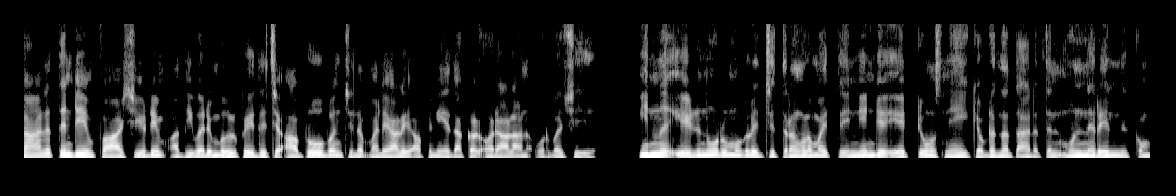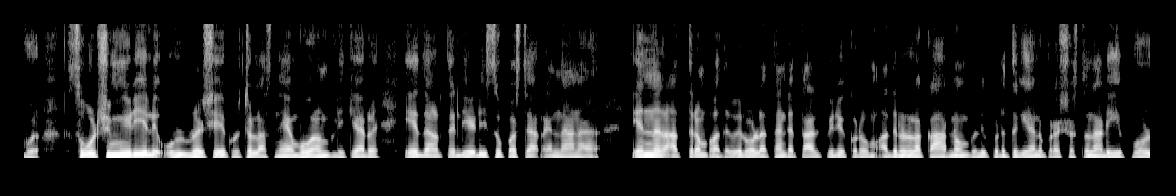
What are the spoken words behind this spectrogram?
കാലത്തിന്റെയും ഭാഷയുടെയും അതിവരമ്പുകൾ ഭേദിച്ച് അപൂപം ചില മലയാളി അഭിനേതാക്കൾ ഒരാളാണ് ഉർവശി. ഇന്ന് എഴുന്നൂറ് മുകളിൽ ചിത്രങ്ങളുമായി തെന്നിന്റെ ഏറ്റവും സ്നേഹിക്കപ്പെടുന്ന താരത്തിന് മുൻനിരയിൽ നിൽക്കുമ്പോൾ സോഷ്യൽ മീഡിയയിൽ ഉൾവശയെക്കുറിച്ചുള്ള സ്നേഹപൂർവം വിളിക്കാറ് യഥാർത്ഥ ലേഡി സൂപ്പർ സ്റ്റാർ എന്നാണ്. എന്നാൽ അത്തരം പദവിയിലുള്ള തന്റെ താല്പര്യക്കുറവും അതിനുള്ള കാരണവും വെളിപ്പെടുത്തുകയാണ് പ്രശസ്ത നടി ഇപ്പോൾ.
